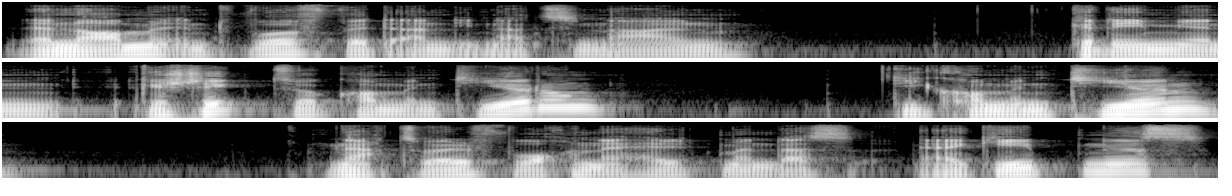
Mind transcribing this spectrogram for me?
der Normenentwurf wird an die nationalen Gremien geschickt zur Kommentierung. die kommentieren. Nach zwölf Wochen erhält man das Ergebnis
